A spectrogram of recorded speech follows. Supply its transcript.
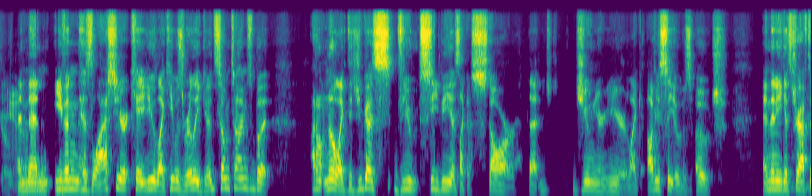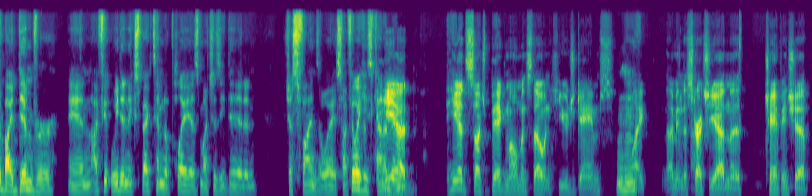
Yeah. And then even his last year at KU, like he was really good sometimes, but I don't know. Like, did you guys view CB as like a star that junior year? Like, obviously it was Och, and then he gets drafted by Denver, and I feel we didn't expect him to play as much as he did, and just finds a way. So I feel like he's kind of he been, had he had such big moments though in huge games. Mhm. Like I mean, the stretch he had in the championship,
